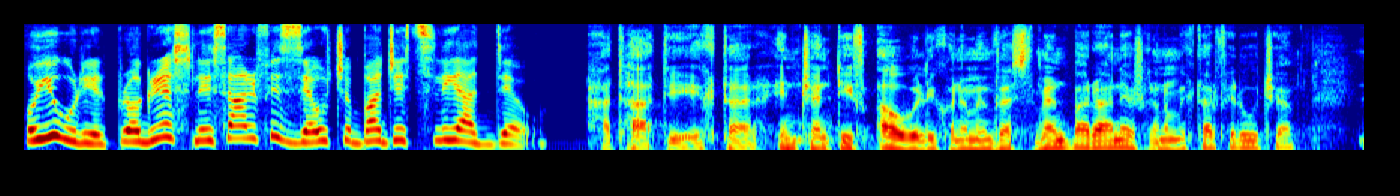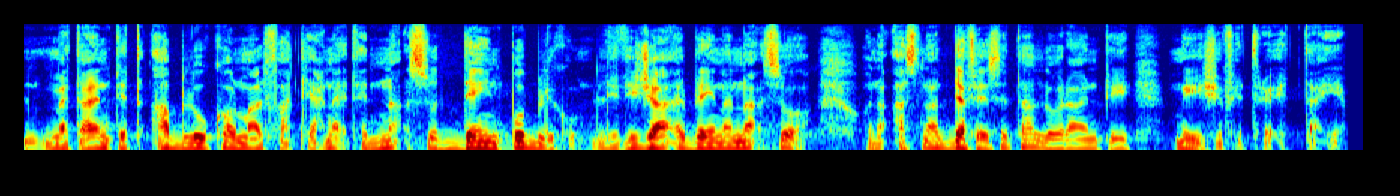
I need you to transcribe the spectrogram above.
u juri l-progress li sar fiż-żewġ budgets li għaddew. Ħa tagħti iktar inċentiv qawwi li jkun hemm investiment barrani għax ikun hemm iktar fiduċja. Meta inti tqabblu wkoll mal-fatt li aħna qed innaqqsu d-dejn pubbliku li diġà bdejna nnaqqsuh u naqqasna d-defisit allura inti miexi fit-triq it-tajjeb.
